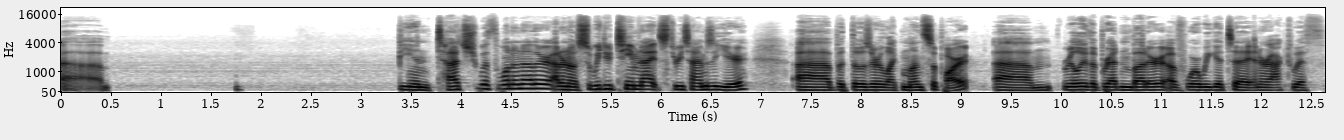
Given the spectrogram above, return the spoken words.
uh, be in touch with one another. I don't know. So we do team nights three times a year, uh, but those are like months apart. Um, really, the bread and butter of where we get to interact with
